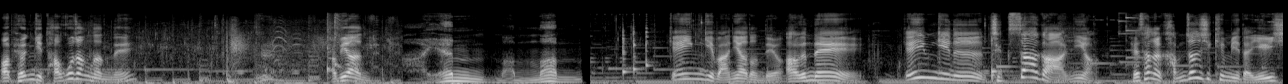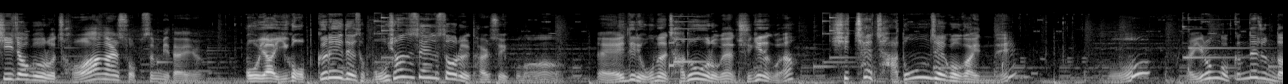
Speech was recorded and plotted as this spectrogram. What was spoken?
아 변기 다 고장났네. 아 미안. I am 맘맘. 게임기 많이 하던데요. 아 근데 게임기는 즉사가 아니야. 대상을 감전시킵니다. 일시적으로 저항할 수 없습니다 요 오야 이거 업그레이드해서 모션 센서를 달 수 있구나. 야, 애들이 오면 자동으로 그냥 죽이는 거야? 시체 자동 제거가 있네? 어? 야, 이런 거 끝내준다.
